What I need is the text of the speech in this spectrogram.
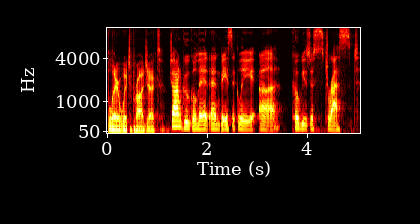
Blair Witch Project. John Googled it, and basically, uh, Kobe's just stressed.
